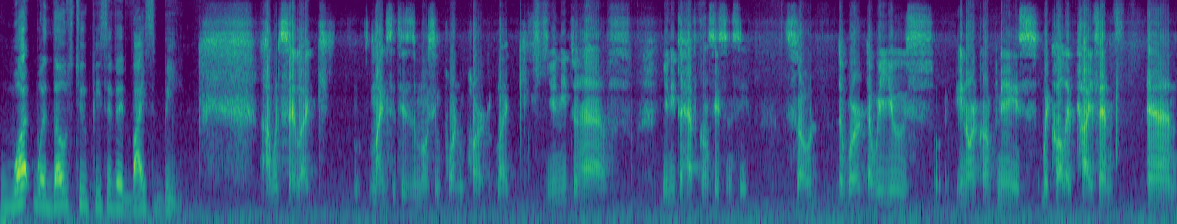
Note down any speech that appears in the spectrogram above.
what would those two pieces of advice be? I would say like mindset is the most important part. Like you need to have you need to have consistency. So the word that we use in our company is we call it kaizen, and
